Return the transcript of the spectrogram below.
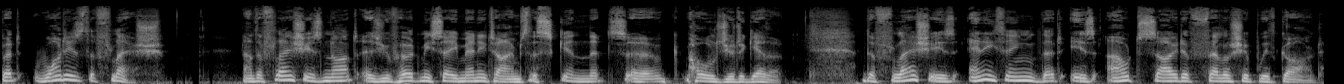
But what is the flesh? Now, the flesh is not, as you've heard me say many times, the skin that uh, holds you together. The flesh is anything that is outside of fellowship with God,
